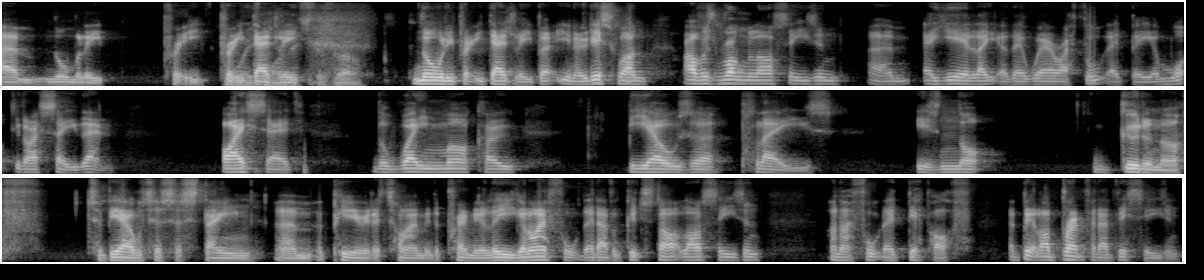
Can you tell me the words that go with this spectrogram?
Um, normally pretty pretty Always deadly as well. normally pretty deadly. But you know, this one I was wrong last season. Um, a year later, they're where I thought they'd be. And what did I say then? I said the way Marco Bielsa plays is not good enough to be able to sustain um, a period of time in the Premier League. And I thought they'd have a good start last season, and I thought they'd dip off a bit like Brentford had this season.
